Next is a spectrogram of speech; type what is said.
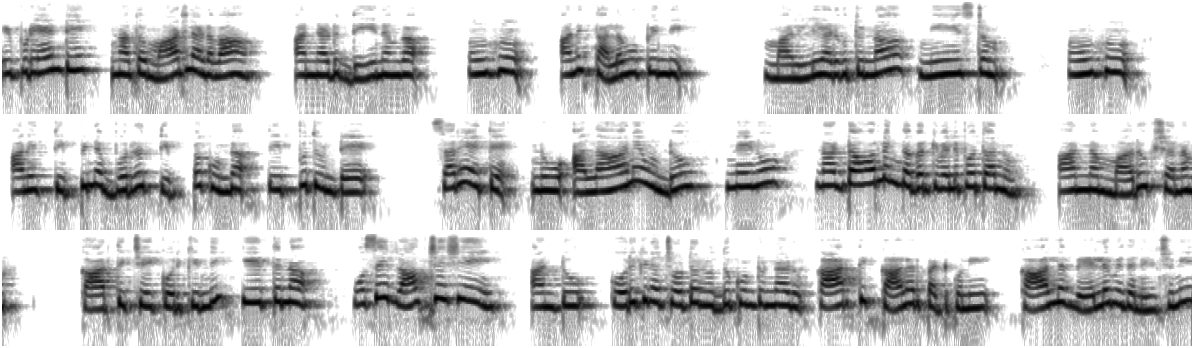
ఇప్పుడేంటి? నాతో మాట్లాడవా? అన్నాడు దీనంగా. ఊహూ అని తల ఊపింది. మళ్ళీ అడుగుతున్నా నీ ఇష్టం. ఊహు అని తిప్పిన బుర్ర తిప్పకుండా తిప్పుతుంటే సరే అయితే నువ్వు అలానే ఉండు. నేను నా డార్లింగ్ దగ్గరికి వెళ్ళిపోతాను అన్న మరుక్షణం కార్తిక్ చేయి కొరికింది. కీర్తన ఒసే చేసి అంటూ కొరికిన చోట రుద్దుకుంటున్నాడు. కార్తిక్ కాలర్ పట్టుకుని కాళ్ళ వేళ్ళ మీద నిల్చుని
